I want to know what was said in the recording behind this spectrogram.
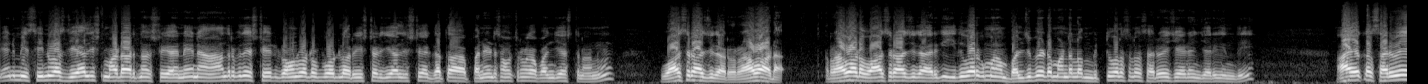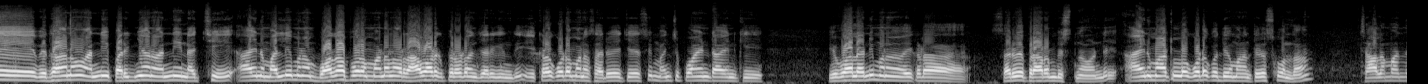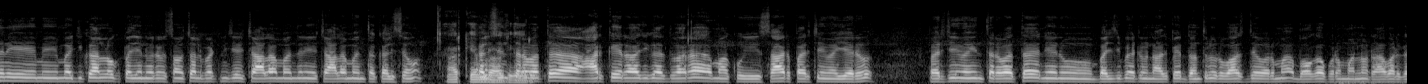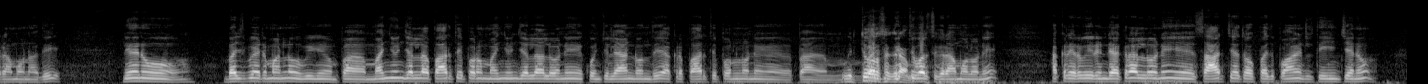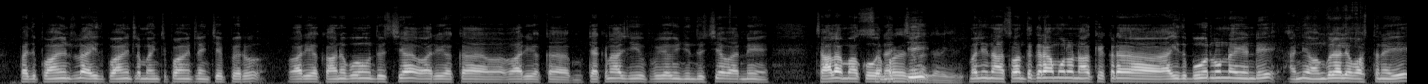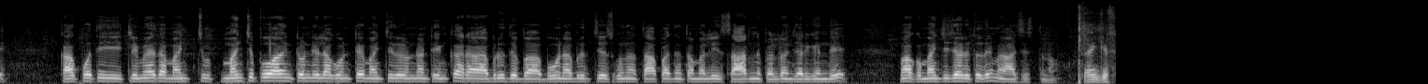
నేను మీ శ్రీనివాస్ జియాలిస్ట్ మాట్లాడుతున్నాను శ్రీ. నేను ఆంధ్రప్రదేశ్ స్టేట్ గ్రౌండ్ వాటర్ బోర్డులో రిజిస్టర్డ్ జియాలజిస్ట్ గత పన్నెండు సంవత్సరాలుగా పనిచేస్తున్నాను. వాసురాజు గారు రావాడ. రావాడ వాసురాజు గారికి ఇదివరకు మనం బల్జిపేట మండలం మిట్టివలసలో సర్వే చేయడం జరిగింది. ఆ యొక్క సర్వే విధానం అన్ని పరిజ్ఞానం అన్నీ నచ్చి ఆయన మళ్ళీ మనం భోగాపురం మండలం రావాడకు పిలవడం జరిగింది. ఇక్కడ కూడా మనం సర్వే చేసి మంచి పాయింట్ ఆయనకి ఇవ్వాలని మనం ఇక్కడ సర్వే ప్రారంభిస్తున్నామండి. ఆయన మాటల్లో కూడా కొద్దిగా మనం తెలుసుకుందాం. చాలా మందిని మీ మధ్యకాలంలో ఒక పదిహేను ఇరవై సంవత్సరాల బట్టి నుంచి చాలా మందిని చాలా మందితో కలిసాం. కలిసిన తర్వాత ఆర్కే రాజు గారి ద్వారా మాకు ఈ సార్ పరిచయం అయ్యారు. పరిచయం అయిన తర్వాత నేను బల్జిపేట నాది పేరు దంతులూరు వాసుదేవ వర్మ భోగాపురం మండలం రావాడి గ్రామం నాది. నేను బల్జిపేట మండలం మన్యం జిల్లా పార్తీపురం మన్యం జిల్లాలోని కొంచెం ల్యాండ్ ఉంది. అక్కడ పార్తీపురంలోని. మిర్తివలస గ్రామంలోని. అక్కడ ఇరవై రెండు ఎకరాల్లోని సార్ చేత ఒక పది పాయింట్లు తీయించాను. పది పాయింట్లు ఐదు పాయింట్లు మంచి పాయింట్లు అని చెప్పారు. వారి యొక్క అనుభవం దృష్ట్యా వారి యొక్క వారి యొక్క టెక్నాలజీ ఉపయోగించిన దృష్ట్యా వారిని చాలా మాకు నచ్చి. మళ్ళీ నా సొంత గ్రామంలో నాకు ఇక్కడ ఐదు బోర్లు ఉన్నాయండి. అన్ని అంగుళాలే వస్తున్నాయి. కాకపోతే వీటి మీద మంచి మంచి పాయింట్ ఉండేలాగా ఉంటే మంచిది ఉండంటే ఇంకా అభివృద్ధి భూమిని అభివృద్ధి చేసుకుందాం తాపత్రయంతో మళ్ళీ సార్ని పిలవడం జరిగింది. మాకు మంచి జరుగుతుందని మేము ఆశిస్తున్నాం. Thank you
